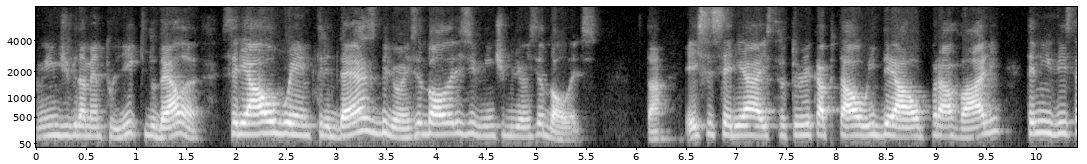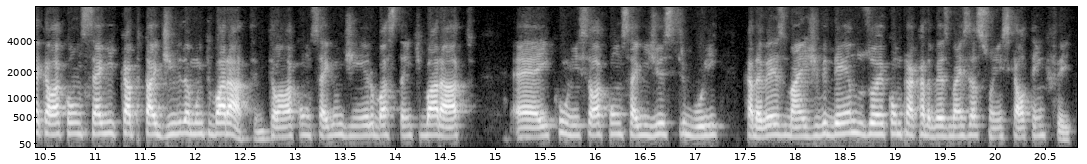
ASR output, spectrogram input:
o endividamento líquido dela, seria algo entre 10 bilhões de dólares e 20 bilhões de dólares. Tá? Esse seria a estrutura de capital ideal para a Vale, tendo em vista que ela consegue captar dívida muito barata. Então ela consegue um dinheiro bastante barato é, e com isso ela consegue distribuir cada vez mais dividendos ou recomprar cada vez mais ações que ela tem feito.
